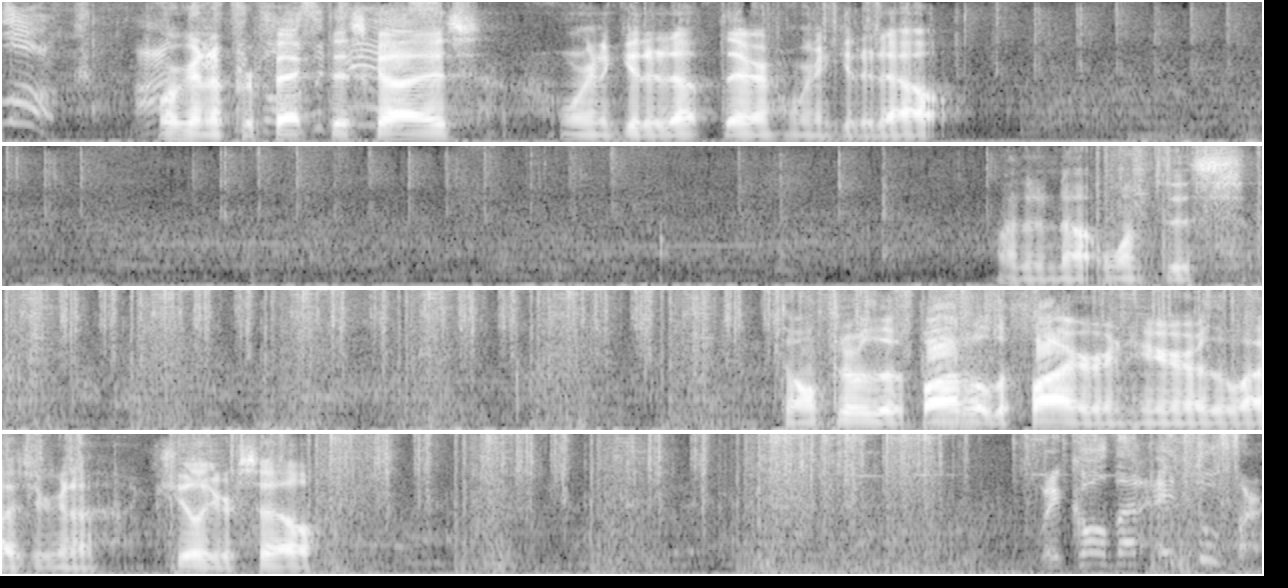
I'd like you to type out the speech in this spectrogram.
Look. We're gonna ready to go perfect this, guys. We're gonna get it up there. We're gonna get it out. I do not want this. Don't throw the bottle of the fire in here, otherwise you're gonna kill yourself. We call that a twofer.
